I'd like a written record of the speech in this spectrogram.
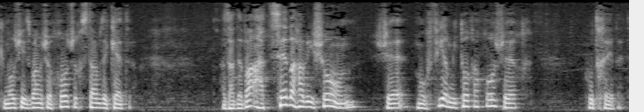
כמו שהסברנו שחושך סתם זה כתר. אז הדבר, הצבע הראשון שמופיע מתוך החושך הוא תכלת.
